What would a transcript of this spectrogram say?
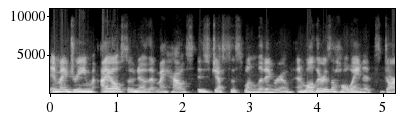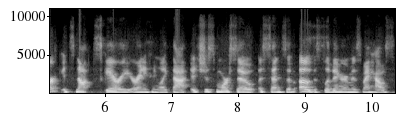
In my dream, I also know that my house is just this one living room. And while there is a hallway and it's dark, it's not scary or anything like that. It's just more so a sense of, oh, this living room is my house.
